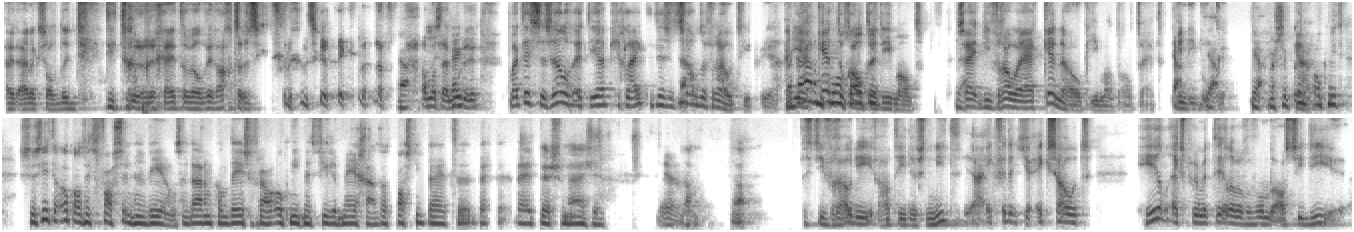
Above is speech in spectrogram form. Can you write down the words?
uiteindelijk zal de, die, die treurigheid er wel weer achter zitten natuurlijk. Dat ja. allemaal zijn Kijk, moeder. Maar het is dezelfde, die heb je gelijk, het is hetzelfde ja. vrouwtype. Ja. En die herkent ook altijd iemand. Zij, die vrouwen herkennen ook iemand altijd in die boeken. Ja, maar ze kunnen ook niet, ze zitten ook altijd vast in hun wereld. En daarom kan deze vrouw ook niet met Philip meegaan. Dat past niet bij het, bij, bij het personage. Ja. Ja. Dus die vrouw die had hij dus niet. Ja, ik vind het. Ik zou het heel experimenteel hebben gevonden als hij die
